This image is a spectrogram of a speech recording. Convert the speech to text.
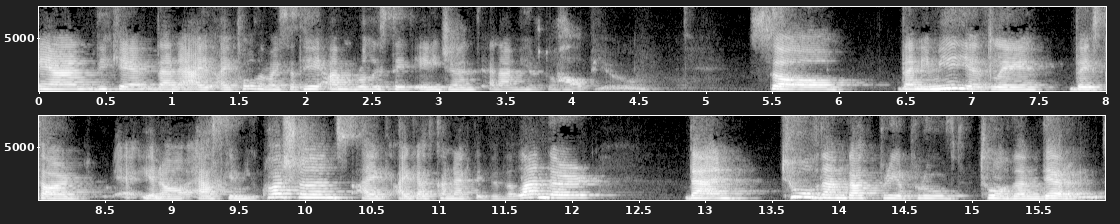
And we then I, I told them, I said, hey, I'm a real estate agent and I'm here to help you. So then immediately they start, you know, asking me questions. I, I got connected with the lender. Then two of them got pre-approved, two of them didn't.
